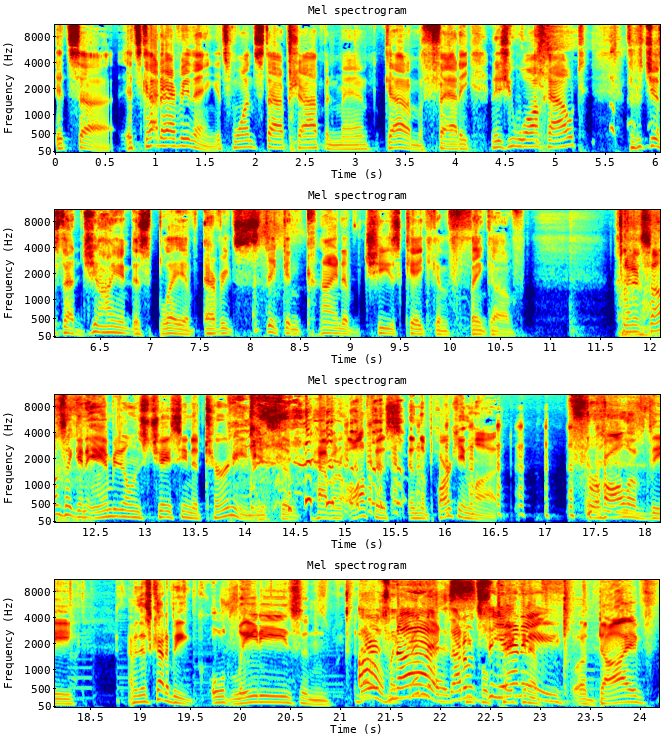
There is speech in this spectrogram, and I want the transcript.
it's uh it's got everything. It's one stop shopping, man. God, I'm a fatty. And as you walk out, there's just a giant display of every stinking kind of cheesecake you can think of. And it sounds like an ambulance chasing attorney needs to have an office in the parking lot for all of the. I mean, there's got to be old ladies and There's oh, my not. goodness. I don't people see taking any. a, a dive.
